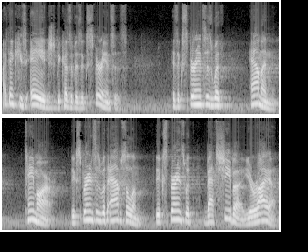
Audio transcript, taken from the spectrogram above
I think he's aged because of his experiences. His experiences with Amnon, Tamar, the experiences with Absalom, the experience with Bathsheba, Uriah,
